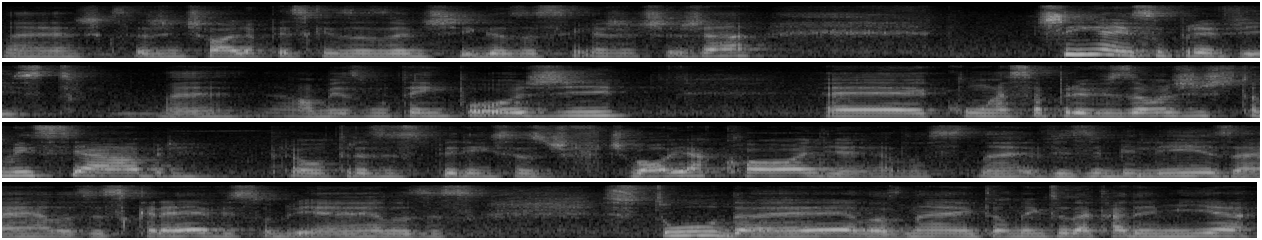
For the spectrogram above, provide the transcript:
né? Acho que se a gente olha pesquisas antigas assim, a gente já tinha isso previsto, né? Ao mesmo tempo, hoje, é, com essa previsão, a gente também se abre para outras experiências de futebol e acolhe elas, né? Visibiliza elas, escreve sobre elas, estuda elas, né? Então, dentro da academia,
